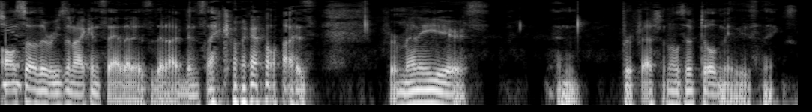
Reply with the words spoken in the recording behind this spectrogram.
Also, the reason I can say that is that I've been psychoanalyzed for many years, and professionals have told me these things.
